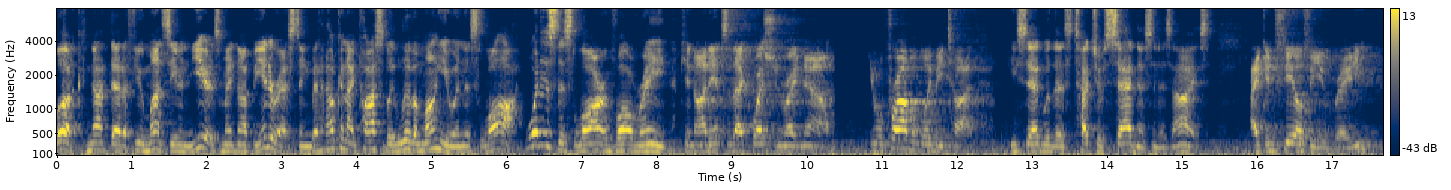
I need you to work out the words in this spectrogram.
Look, not that a few months, even years, might not be interesting, but how can I possibly live among you in this law? What is this law of Volrain? Cannot answer that question right now. You will probably be taught he said with a touch of sadness in his eyes. I can feel for you, Brady.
